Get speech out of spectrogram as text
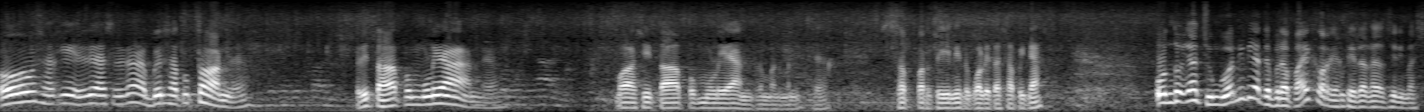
Oh sakit. Ini hasilnya hampir satu ton ya. Jadi tahap pemulihan ya. Masih tahap pemulihan teman-teman ya. Seperti ini kualitas sapinya. Untuknya jumbuan ini ada berapa ekor yang di sini mas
